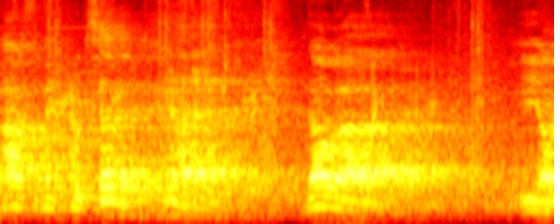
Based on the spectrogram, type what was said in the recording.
I have to make 47. no, uh, you know,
